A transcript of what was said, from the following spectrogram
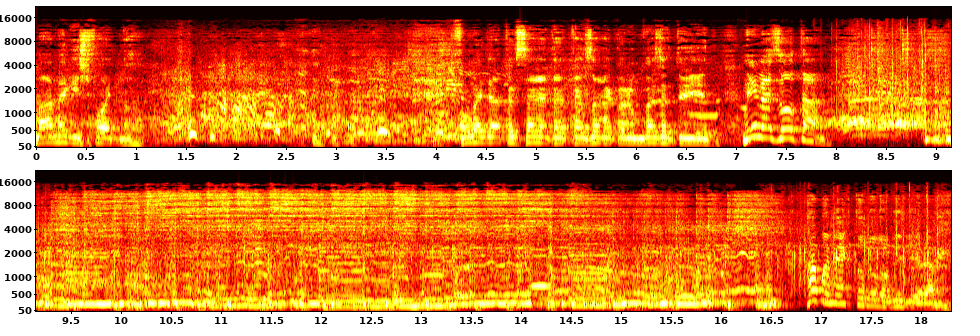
Már meg is fagyna. Fogadjátok szeretettel zenekarunk vezetőjét, Németh Zoltán! Hát majd megtanulom, ígérem.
